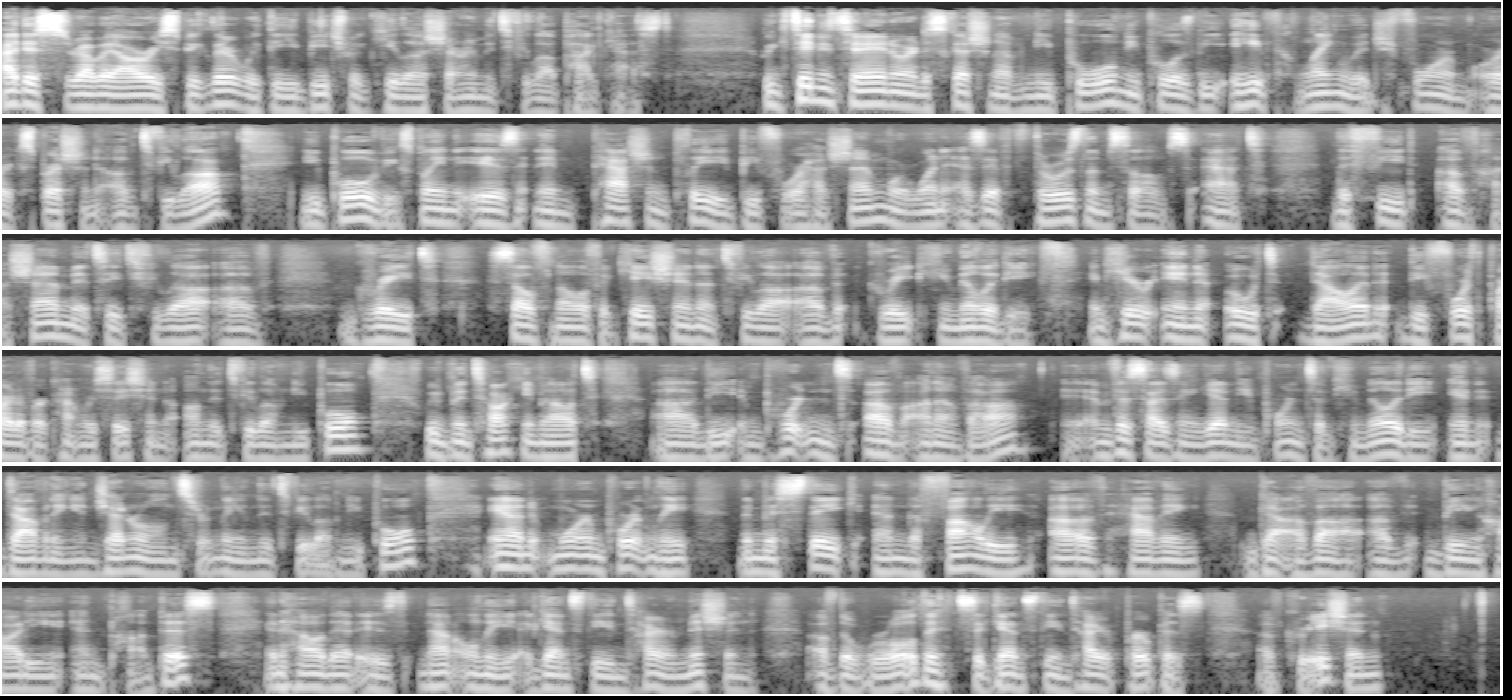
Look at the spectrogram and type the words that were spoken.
Hi, this is Rabbi Ari Spiegler with the Beachwood Kila Sharim Tefillah podcast. We continue today in our discussion of Nipul. Nipul is the eighth language form or expression of Tefillah. Nipul, we've explained, is an impassioned plea before Hashem, where one as if throws themselves at the feet of Hashem. It's a Tefillah of great self nullification, a tefillah of great humility. And here in Ot Dalid, the fourth part of our conversation on the tefillah of Nipul, we've been talking about uh, the importance of anava, emphasizing again the importance of humility in davening in general, and certainly in the tefillah of Nipul, and more importantly, the mistake and the folly of having ga'ava, of being haughty and pompous, and how that is not only against the entire mission of the world, it's against the entire purpose of creation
